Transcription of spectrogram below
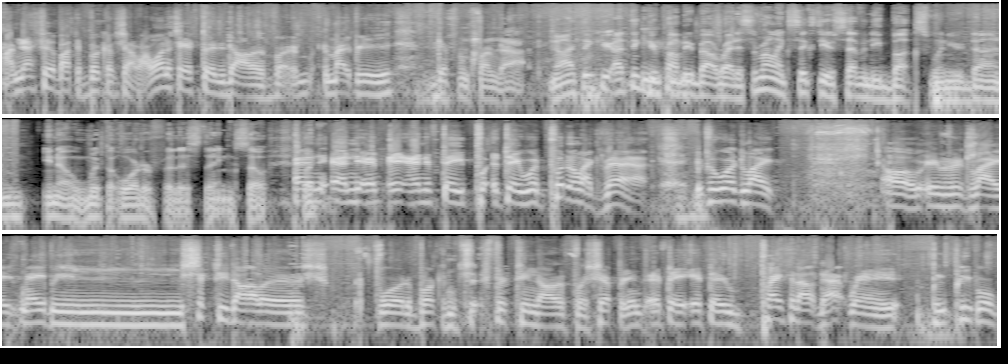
I'm not sure about the book itself. I want to say it's thirty dollars, but it, it might be different from that. no, I think you're I think you're probably about right. It's around like sixty or seventy bucks when you're done, you know, with the order for this thing. So, but And and and, and if they put, if they would put it like that, if it was like, oh, if it's like maybe sixty dollars for the book and fifteen dollars for shipping, if they if they price it out that way, people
